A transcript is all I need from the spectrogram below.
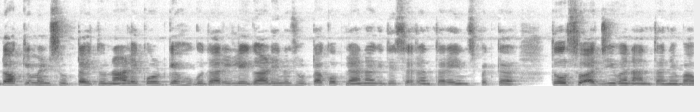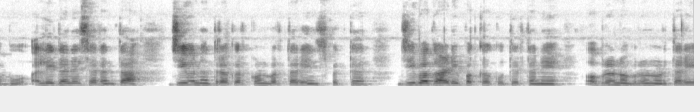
ಡಾಕ್ಯುಮೆಂಟ್ಸ್ ಸುಟ್ಟಾಯಿತು ನಾಳೆ ಕೋರ್ಟ್ಗೆ ಹೋಗೋ ದಾರಿಲಿ ಗಾಡಿನ ಸುಟ್ಟಾಕೋ ಪ್ಲ್ಯಾನ್ ಆಗಿದೆ, ಸರ್, ಅಂತಾರೆ ಇನ್ಸ್ಪೆಕ್ಟರ್. ತೋರಿಸು ಆ ಜೀವನ ಅಂತಾನೆ ಬಾಬು. ಅಲ್ಲಿದ್ದಾನೆ, ಸರ್, ಅಂತ ಜೀವನ ಹತ್ರ ಕರ್ಕೊಂಡು ಬರ್ತಾರೆ ಇನ್ಸ್ಪೆಕ್ಟರ್. ಜೀವ ಗಾಡಿ ಪಕ್ಕ ಕೂತಿರ್ತಾನೆ. ಒಬ್ರನ್ನೊಬ್ರು ನೋಡ್ತಾರೆ.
